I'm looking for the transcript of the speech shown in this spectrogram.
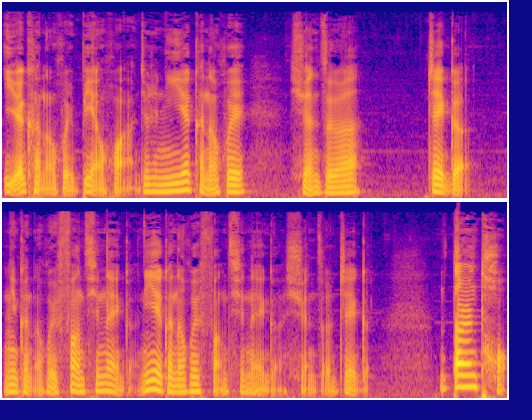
也可能会变化，就是你也可能会选择这个。你可能会放弃那个，你也可能会放弃那个，选择这个。当然，同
